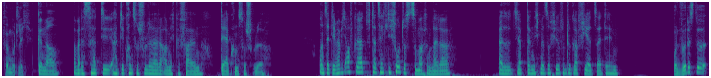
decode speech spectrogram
Vermutlich. Genau. Aber das hat die, hat die Kunsthochschule leider auch nicht gefallen. Der Kunsthochschule. Und seitdem habe ich aufgehört, tatsächlich Fotos zu machen, leider. Also ich habe dann nicht mehr so viel fotografiert seitdem. Und würdest du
